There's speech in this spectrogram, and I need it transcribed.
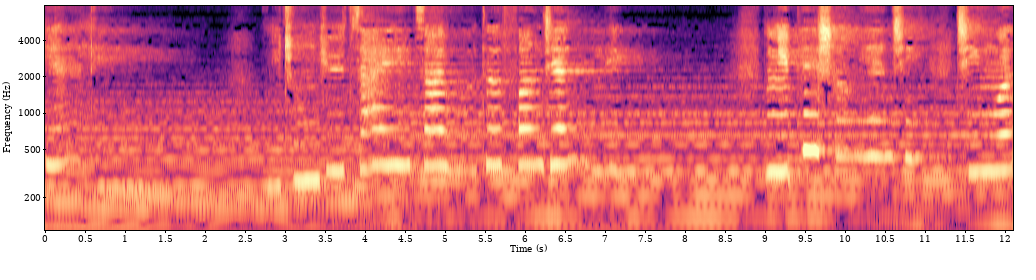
夜里，你终于在意在我的房间里。你闭上眼睛，亲吻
